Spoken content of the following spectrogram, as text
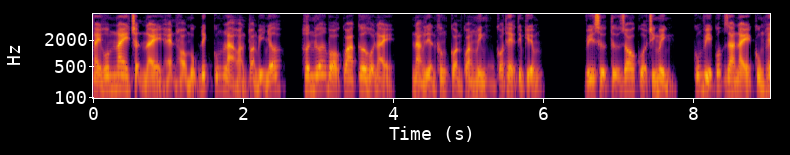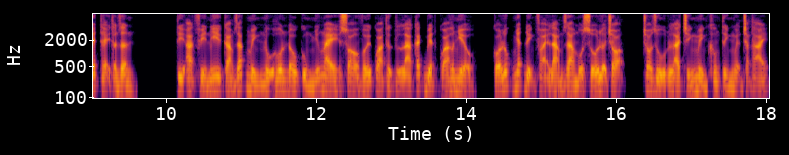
ngày hôm nay trận này hẹn họ mục đích cũng là hoàn toàn bị nhỡ, hơn nữa bỏ qua cơ hội này, nàng liền không còn quang minh có thể tìm kiếm. Vì sự tự do của chính mình, cũng vì quốc gia này cùng hết thệ thần dân. Tị ạt phỉ ni cảm giác mình nụ hôn đầu cùng những này so với quả thực là cách biệt quá hơn nhiều, có lúc nhất định phải làm ra một số lựa chọn, cho dù là chính mình không tình nguyện trạng thái,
